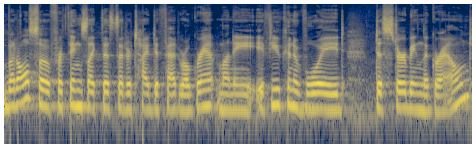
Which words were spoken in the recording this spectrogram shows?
But also for things like this that are tied to federal grant money, if you can avoid disturbing the ground,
